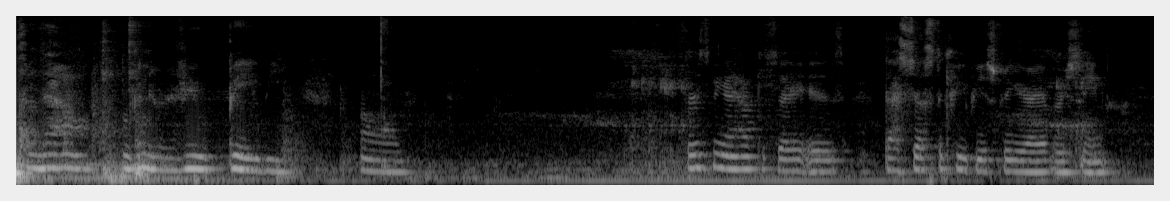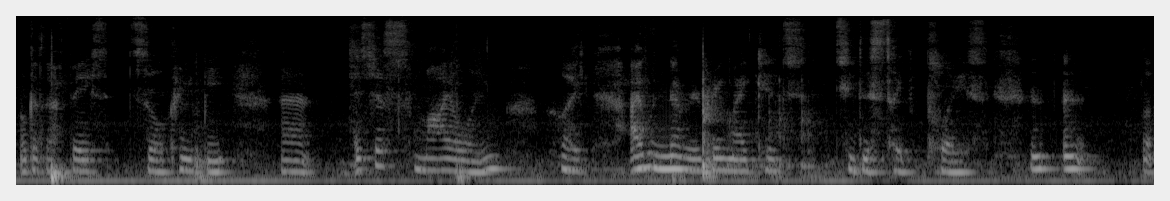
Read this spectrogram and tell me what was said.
so now we're gonna review baby. Um, First thing I have to say is that's just the creepiest figure I ever seen. Look at that face, it's so creepy. And it's just smiling. Like, I would never bring my kids to this type of place. And, and look,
